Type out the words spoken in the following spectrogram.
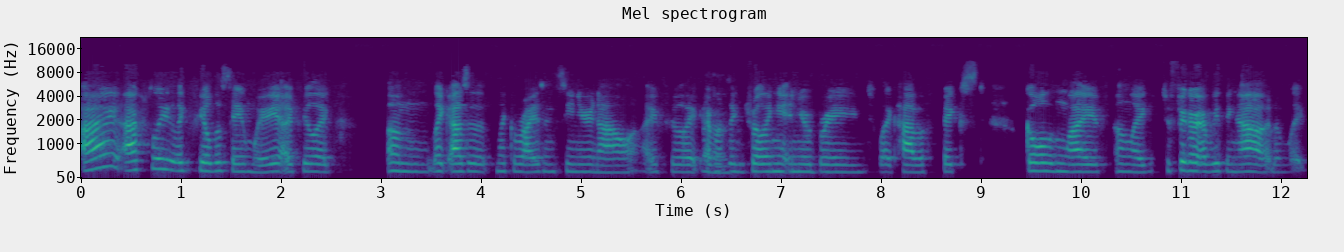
I actually like feel the same way. I feel like um like as a like a rising senior now i feel like uh-huh. everyone's like drilling it in your brain to like have a fixed goal in life and like to figure everything out i'm like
